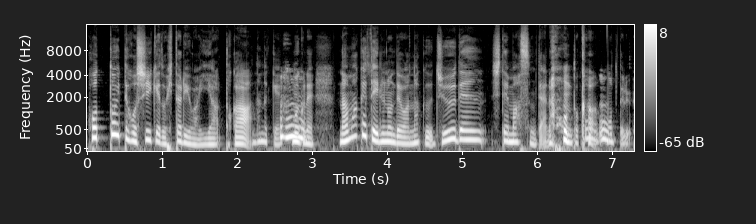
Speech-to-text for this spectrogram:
ほっといてほしいけど一人は嫌とかなんだっけ、うん、もう一個ね怠けているのではなく充電してますみたいな本とか持ってる、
